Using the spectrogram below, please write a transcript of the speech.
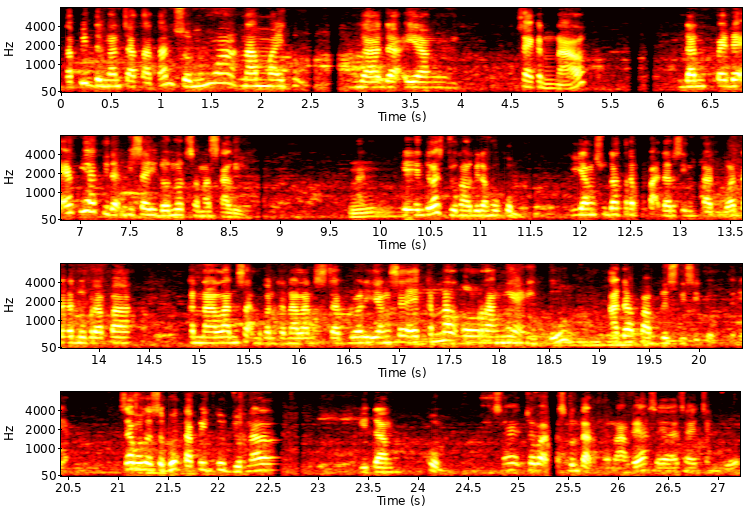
tapi dengan catatan semua nama itu nggak ada yang saya kenal dan PDF-nya tidak bisa di-download sama sekali. Hmm. Yang jelas jurnal bidang hukum yang sudah terpak dari Sinta 2 dan beberapa kenalan saya bukan kenalan secara pribadi yang saya kenal orangnya itu ada publish di situ itu dia. Saya usah sebut tapi itu jurnal bidang hukum. Saya coba sebentar, maaf ya, saya saya cek dulu.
